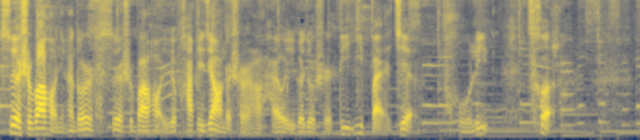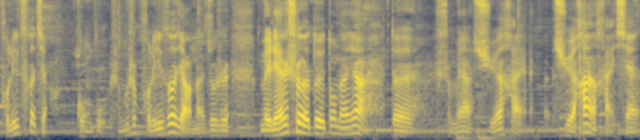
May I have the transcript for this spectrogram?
四月十八号，你看都是四月十八号一个 Papi 酱的事儿哈，还有一个就是第一百届普利策普利策奖公布。什么是普利策奖呢？就是美联社对东南亚的。什么呀？血海血汗海鲜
